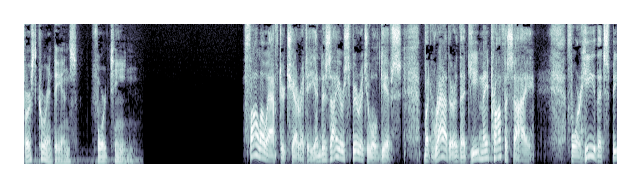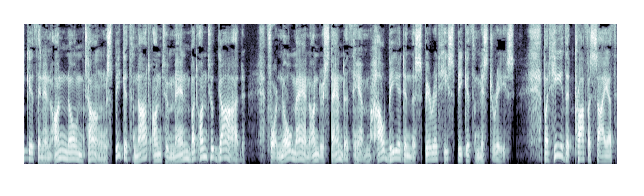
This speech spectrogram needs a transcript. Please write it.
1 Corinthians 14. Follow after charity, and desire spiritual gifts, but rather that ye may prophesy. For he that speaketh in an unknown tongue speaketh not unto men, but unto God. For no man understandeth him, howbeit in the Spirit he speaketh mysteries. But he that prophesieth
